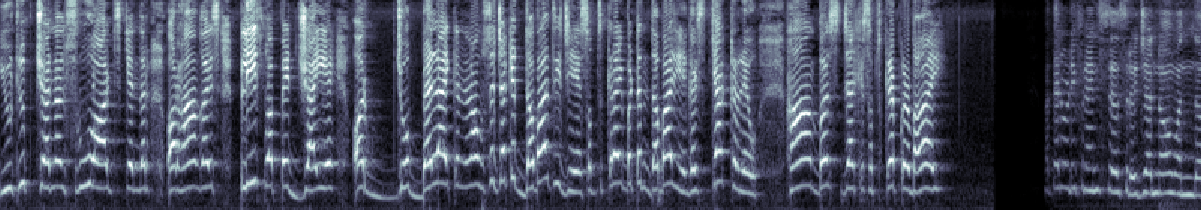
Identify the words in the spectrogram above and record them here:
यूट्यूब चैनल थ्रू आर्ट्स के अंदर। और हाँ गैस प्लीज़ वहाँ पे जाइए और जो बेल आइकन है ना उसे जाके दबा दीजिए। सब्सक्राइब बटन दबा दबाइए गैस क्या कर रहे हो? हाँ बस जाके सब्सक्राइब करो बाय ಮತ್ತೆ ನೋಡಿ ಫ್ರೆಂಡ್ಸ್ ಸೃಜನ್ ಒಂದು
